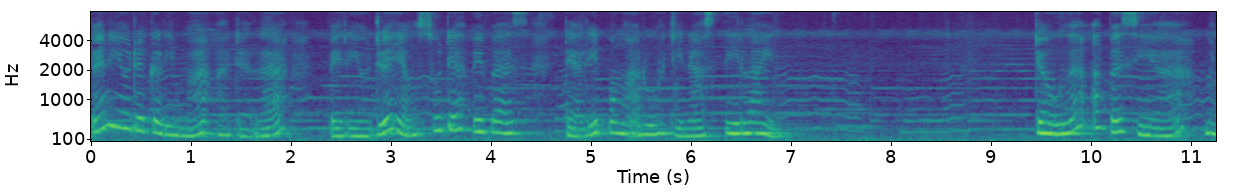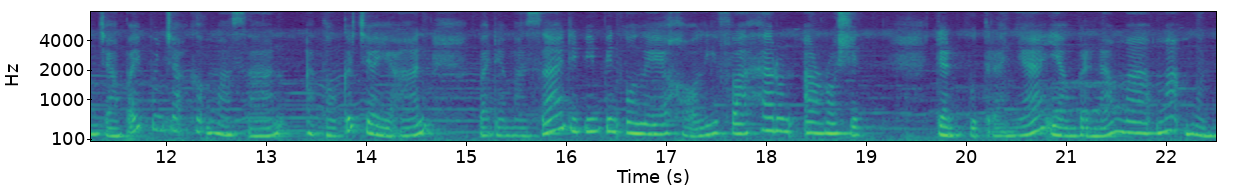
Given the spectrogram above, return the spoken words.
periode kelima adalah periode yang sudah bebas dari pengaruh dinasti lain. Daulah Abbasiyah mencapai puncak keemasan atau kejayaan pada masa dipimpin oleh Khalifah Harun al-Rashid dan putranya yang bernama Ma'mun.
